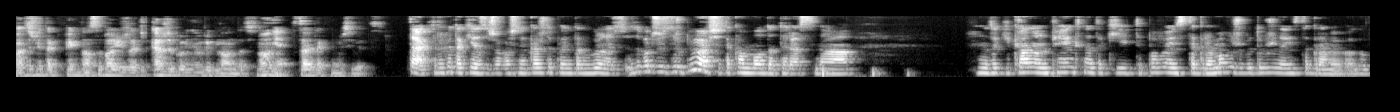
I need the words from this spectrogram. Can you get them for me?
faktycznie tak piękna osoba i że każdy powinien wyglądać. No nie, wcale tak nie musi być. Tak, trochę tak jest, że właśnie każdy powinien tak wyglądać. Zobacz, że zrobiła się taka moda teraz na, na taki kanon piękny, taki typowo instagramowy, żeby dobrze na Instagramie wy-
